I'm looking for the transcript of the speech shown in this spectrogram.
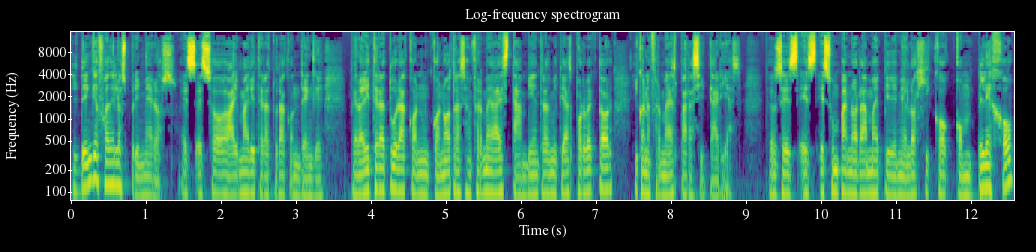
El dengue fue de los primeros, es, eso hay más literatura con dengue, pero hay literatura con, con otras enfermedades también transmitidas por vector y con enfermedades parasitarias. Entonces es, es un panorama epidemiológico complejo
